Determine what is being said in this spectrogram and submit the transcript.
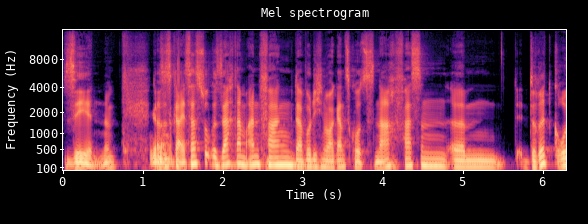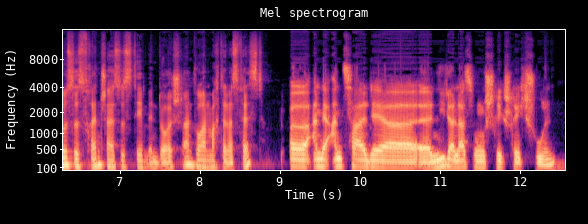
sehen. Ne? Das genau. ist geil. Jetzt hast du gesagt am Anfang, da würde ich nur mal ganz kurz nachfassen, ähm, drittgrößtes Franchise-System in Deutschland. Woran macht er das fest? äh, an der Anzahl der äh, Niederlassungen Schrägstrich Schulen.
